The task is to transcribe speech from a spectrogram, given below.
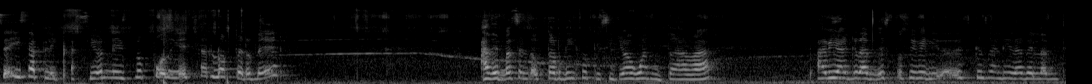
seis aplicaciones, no podía echarlo a perder. Además, el doctor dijo que si yo aguantaba, había grandes posibilidades que saliera adelante.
